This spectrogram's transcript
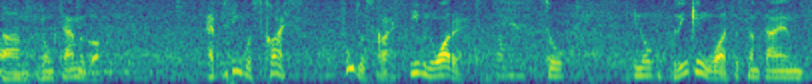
um, long time ago. Everything was scarce. Food was scarce, even water. So, you know, drinking water sometimes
